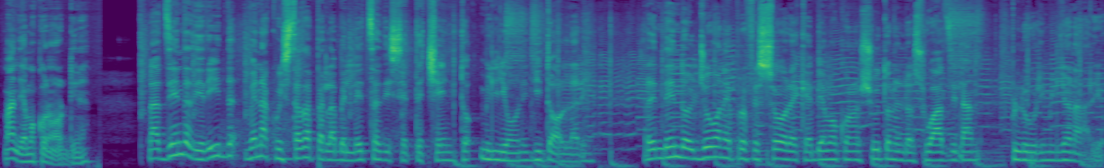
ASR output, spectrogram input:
Ma andiamo con ordine. L'azienda di Reed venne acquistata per la bellezza di 700 milioni di dollari, rendendo il giovane professore che abbiamo conosciuto nello Swaziland plurimilionario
